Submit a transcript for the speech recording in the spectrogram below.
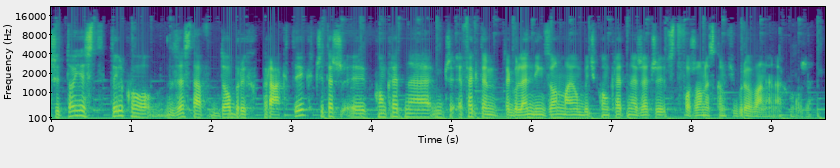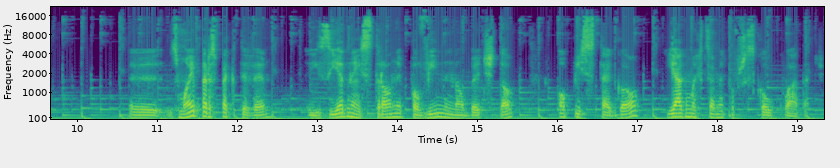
czy to jest tylko zestaw dobrych praktyk, czy też y, konkretne, czy efektem tego landing zone mają być konkretne rzeczy stworzone, skonfigurowane na chmurze? Y, Z mojej perspektywy, z jednej strony powinno być to opis tego, jak my chcemy to wszystko układać,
